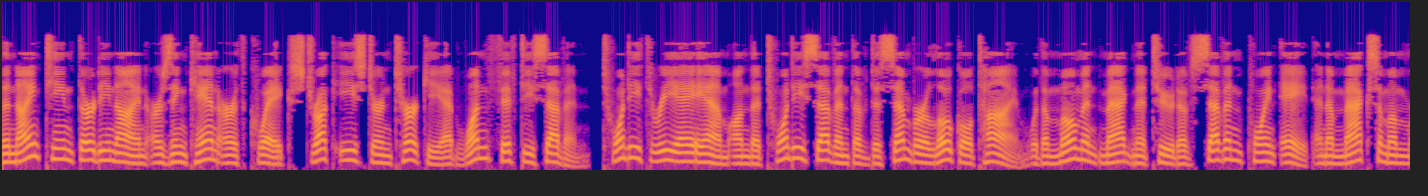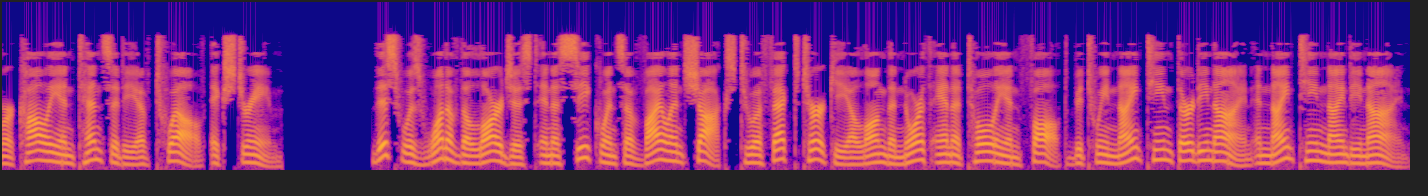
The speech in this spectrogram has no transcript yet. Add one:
The 1939 Erzincan earthquake struck eastern Turkey at 1:57:23 a.m. on the 27th of December local time with a moment magnitude of 7.8 and a maximum Mercalli intensity of 12 extreme. This was one of the largest in a sequence of violent shocks to affect Turkey along the North Anatolian Fault between 1939 and 1999.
